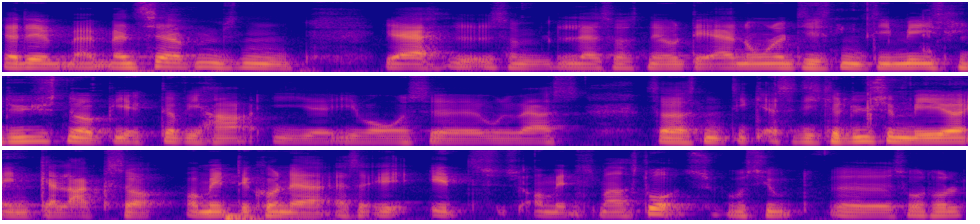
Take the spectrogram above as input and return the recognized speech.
Ja, det, man, man ser dem sådan, ja, øh, som lad os også nævne, det er nogle af de, sådan, de mest lysende objekter, vi har i, øh, i vores øh, univers. Så sådan, de, altså, de kan lyse mere end galakser, om end det kun er altså, et, et om end et meget stort, supermassivt øh, sort hul,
